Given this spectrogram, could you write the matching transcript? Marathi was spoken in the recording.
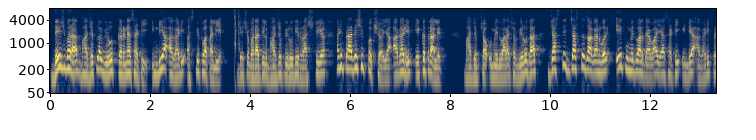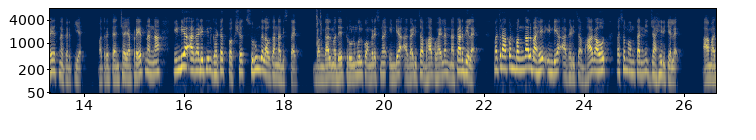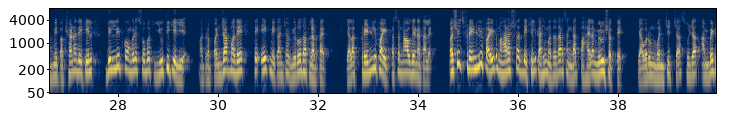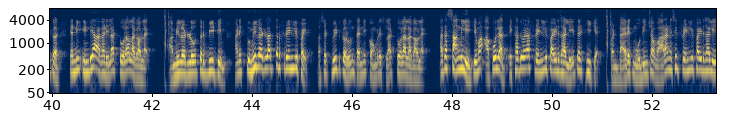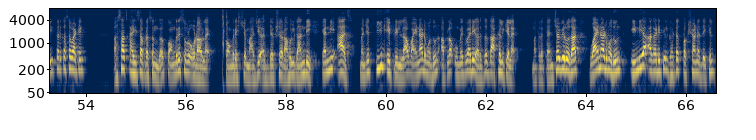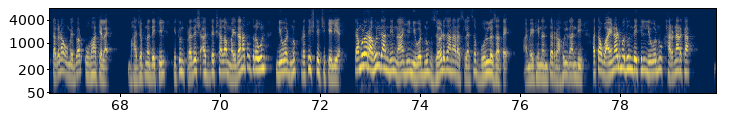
देशभरात भाजपला विरोध करण्यासाठी इंडिया आघाडी अस्तित्वात आली आहे देशभरातील भाजप विरोधी राष्ट्रीय आणि प्रादेशिक पक्ष या आघाडीत एकत्र आलेत. भाजपच्या उमेदवाराच्या विरोधात जास्तीत जास्त जागांवर एक उमेदवार द्यावा यासाठी इंडिया आघाडी प्रयत्न करते मात्र त्यांच्या या प्रयत्नांना इंडिया आघाडीतील घटक पक्ष सुरुंग लावताना दिसत आहेत बंगालमध्ये तृणमूल काँग्रेसनं इंडिया आघाडीचा भाग व्हायला नकार दिलाय. मात्र आपण बंगाल बाहेर इंडिया आघाडीचा भाग आहोत असं ममतांनी जाहीर केलंय. आम आदमी पक्षानं देखील दिल्लीत काँग्रेससोबत युती केली आहे. मात्र पंजाबमध्ये ते एकमेकांच्या विरोधात लढतायत. याला फ्रेंडली फाईट असं नाव देण्यात आलंय. अशीच फ्रेंडली फाईट महाराष्ट्रात देखील काही मतदारसंघात पाहायला मिळू शकते. यावरून वंचितच्या सुजात आंबेडकर यांनी इंडिया आघाडीला टोला लगावलाय. आम्ही लढलो तर बी टीम आणि तुम्ही लढलात तर फ्रेंडली फाईट असं ट्विट करून त्यांनी काँग्रेसला टोला लगावलाय. आता सांगली किंवा अकोल्यात एखाद वेळा फ्रेंडली फाईट झाली तर ठीक आहे. पण डायरेक्ट मोदींच्या वाराणसीत फ्रेंडली फाईट झाली तर कसं वाटेल? असाच काहीसा प्रसंग काँग्रेसवर ओढावलाय. काँग्रेसचे माजी अध्यक्ष राहुल गांधी यांनी आज म्हणजे तीन एप्रिलला वायनाडमधून आपला उमेदवारी अर्ज दाखल केलाय. मात्र त्यांच्या विरोधात वायनाडमधून इंडिया आघाडीतील घटक पक्षानं देखील तगडा उमेदवार उभा केलाय. भाजपनं देखील इथून प्रदेश अध्यक्षाला मैदानात उतरवून निवडणूक प्रतिष्ठेची केली आहे. त्यामुळे राहुल गांधींना ही निवडणूक जड जाणार असल्याचं बोललं जात आहे अमेठीनंतर राहुल गांधी आता वायनाडमधून देखील निवडणूक हारणार का?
